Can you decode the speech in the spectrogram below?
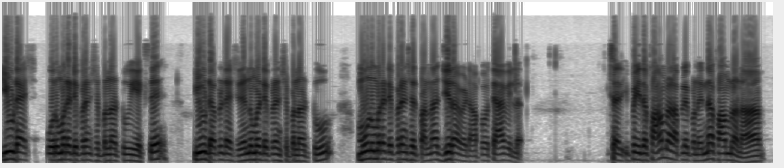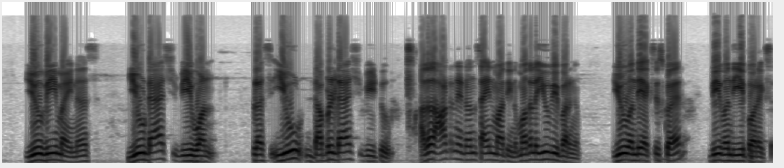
யூ டேஷ் ஒரு முறை டிஃபரன்ஷியேட் பண்ணால் two x u double dash ரெண்டு முறை டிஃபரன்ஷியேட் பண்ணால் டூ மூணு முறை டிஃபரன்ஷியேட் பண்ணால் ஜீரோ ஆகிடும் அப்போ தேவையில்லை. சரி இப்போ இதை ஃபார்முலா அப்ளை பண்ண. என்ன ஃபார்முலானா uv minus u dash v one plus u double dash v two அதாவது ஆல்டர்னேட் வந்து சைன் மாற்றிக்கணும் முதல்ல யூவி பாருங்க. யூ வந்து எக்ஸ் ஸ்கொயர் வி வந்து இ பவர் எக்ஸ்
